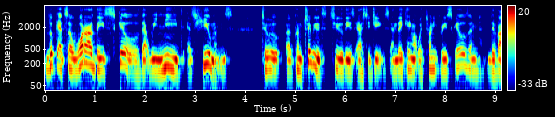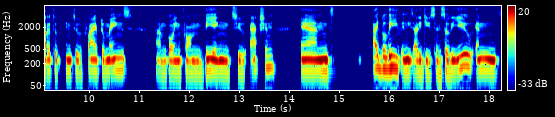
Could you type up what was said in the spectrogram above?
look at so what are the skills that we need as humans to uh, contribute to these SDGs. And they came up with 23 skills and divided to, into five domains, um, going from being to action. And I believe in these IDGs, and so do you. And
